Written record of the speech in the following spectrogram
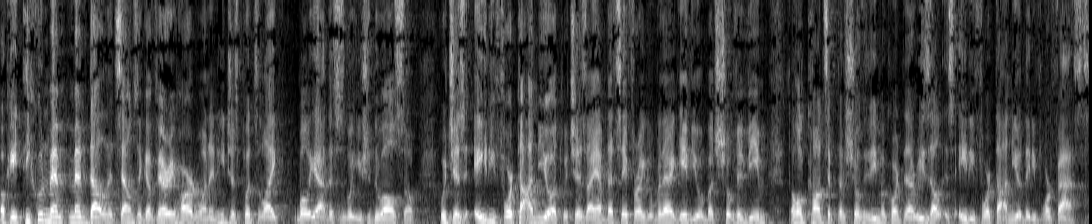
Okay, tikkun mem, mem dal. It sounds like a very hard one, and he just puts like, well, yeah, this is what you should do also, which is eighty-four ta'aniyot, which is I have that sefer over there I gave you about shovivim. The whole concept of shovivim according to that result is eighty-four ta'aniyot, eighty-four fasts,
